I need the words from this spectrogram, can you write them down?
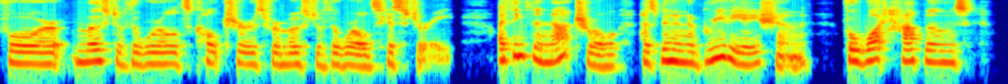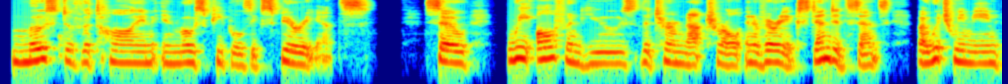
for most of the world's cultures, for most of the world's history. I think the natural has been an abbreviation for what happens most of the time in most people's experience. So we often use the term natural in a very extended sense, by which we mean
